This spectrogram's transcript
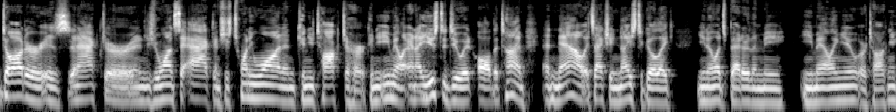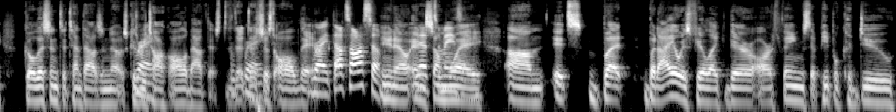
daughter is an actor and she wants to act and she's 21 and can you talk to her can you email her and i mm-hmm. used to do it all the time and now it's actually nice to go like you know what's better than me emailing you or talking go listen to 10,000 no's because right. we talk all about this that's right. just all there right that's awesome you know in that's some amazing. way um, it's but but i always feel like there are things that people could do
